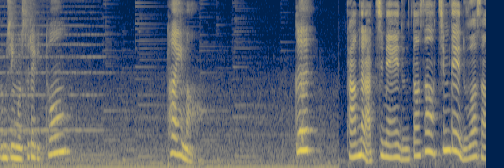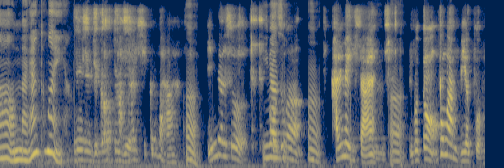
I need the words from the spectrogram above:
음식물 쓰레기통 타이머. 끝. 다음날 아침에 눈 떠서 침대에 누워서 엄마랑 통화해요 이제 깍두기 아, 시끄러워. 어, 인면수, 이면수. 고등어, 어, 갈매기살, 어. 이것도 홍합 미역국.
